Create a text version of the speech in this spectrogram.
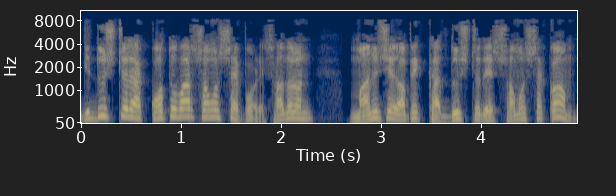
যে দুষ্টরা কতবার সমস্যায় পড়ে? সাধারণ মানুষের অপেক্ষা দুষ্টদের সমস্যা কম।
